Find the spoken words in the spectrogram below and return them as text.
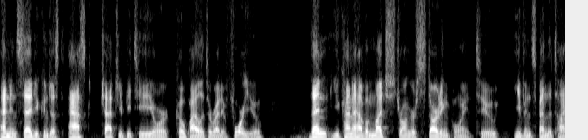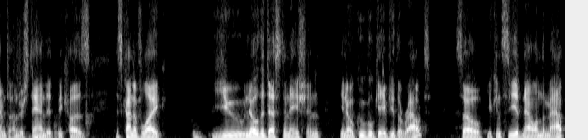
and instead you can just ask ChatGPT or Copilot to write it for you, then you kind of have a much stronger starting point to even spend the time to understand it because it's kind of like you know the destination, you know, Google gave you the route, so you can see it now on the map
